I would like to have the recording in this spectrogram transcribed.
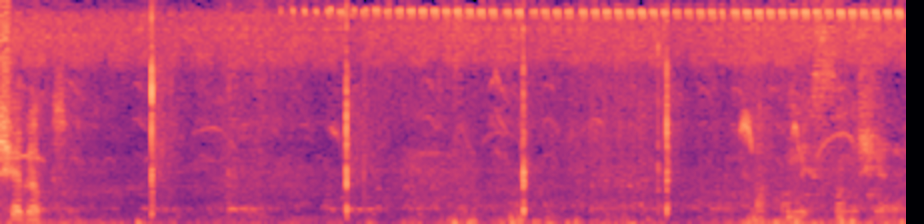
A chegar, pessoal. Tá começando a chegar.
